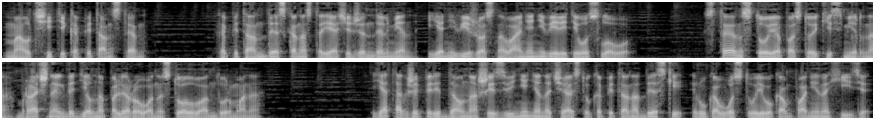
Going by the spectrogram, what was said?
«Молчите, капитан Стэн. Капитан Деска настоящий джентльмен, и я не вижу основания не верить его слову». Стэн, стоя по стойке смирно, мрачно глядел на полированный стол Ван Дурмана. Я также передал наши извинения начальству капитана Дески и руководству его компании на Хизе,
